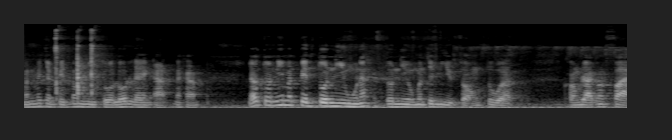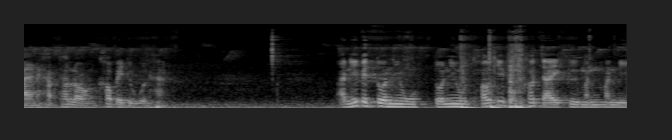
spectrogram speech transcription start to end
มันไม่จำเป็นต้องมีตัวลดแรงอัดนะครับ แล้วตัวนี้มันเป็นตัวนิวนะตัวนิวมันจะมีอยู่สองตัวของ Dragon Fly นะครับ ถ้าลองเข้าไปดูนะฮะอันนี้เป็นตัวนิวตัวนิวเท่าที่ผมเข้าใจคือมันมันมี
